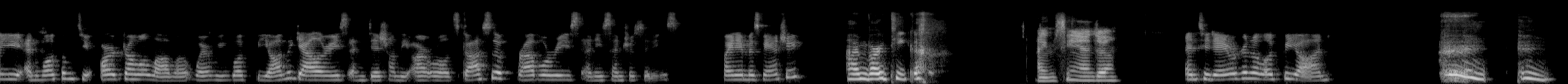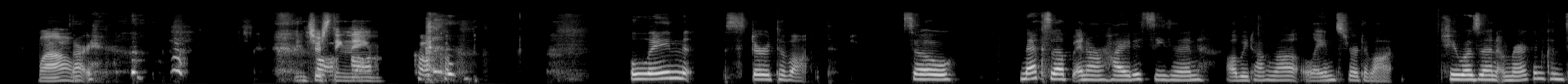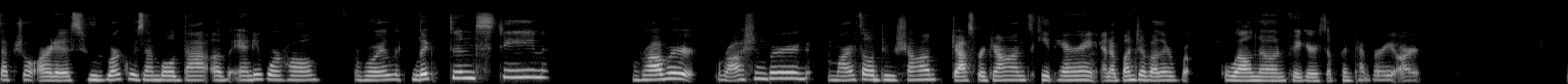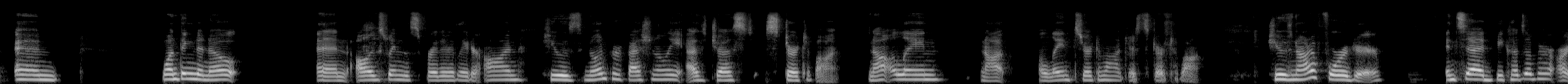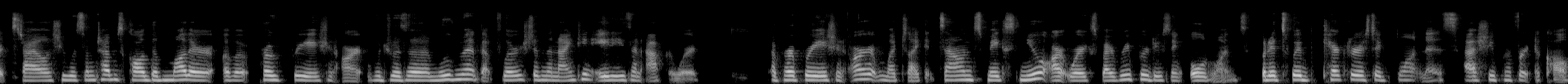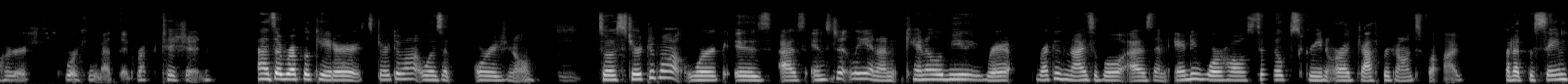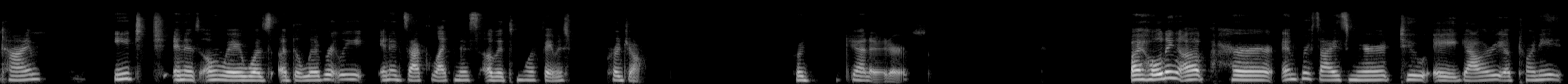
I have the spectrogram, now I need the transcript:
Hello, everybody, and welcome to Art Drama Llama, where we look beyond the galleries and dish on the art world's gossip, rivalries, and eccentricities. My name is Banshee, I'm Vartika. I'm Sianja. and today we're going to look beyond. Wow. Sorry. Interesting Cough, name. Cough, cough. Elaine Sturtevant. So, next up in our hiatus season, I'll be talking about Elaine Sturtevant. She was an American conceptual artist whose work resembled that of Andy Warhol, Roy Lichtenstein, Robert Rauschenberg, Marcel Duchamp, Jasper Johns, Keith Haring, and a bunch of other well known figures of contemporary art. And one thing to note, and I'll explain this further later on, she was known professionally as just Sturtevant, not Elaine, not Elaine Sturtevant, just Sturtevant. She was not a forger. Instead, because of her art style, she was sometimes called the mother of appropriation art, which was a movement that flourished in the 1980s and afterward. Appropriation art, much like it sounds, makes new artworks by reproducing old ones, but it's with characteristic bluntness, as she preferred to call her working method, repetition. As a replicator, Sturtevant was an original. So a Sturtevant work is as instantly and uncannily re- recognizable as an Andy Warhol silk screen or a Jasper Johns flag. But at the same time, each in its own way was a deliberately inexact likeness of its more famous proge- progenitor. By holding up her imprecise mirror to a gallery of 20,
